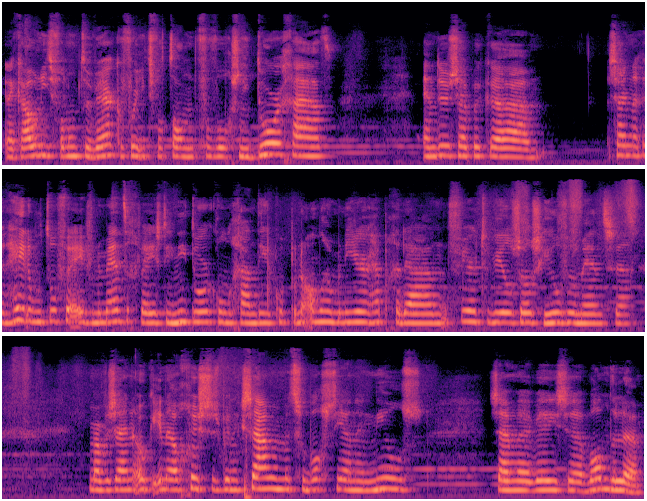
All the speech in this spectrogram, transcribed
En ik hou niet van om te werken voor iets wat dan vervolgens niet doorgaat. En dus heb ik, uh, zijn er een heleboel toffe evenementen geweest die niet door konden gaan. Die ik op een andere manier heb gedaan. Virtueel zoals heel veel mensen. Maar we zijn ook in augustus ben ik samen met Sebastian en Niels zijn wij wezen wandelen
